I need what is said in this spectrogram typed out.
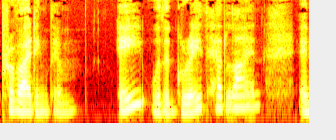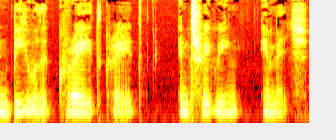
providing them a, with a great headline, and B, with a great, great, intriguing image.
